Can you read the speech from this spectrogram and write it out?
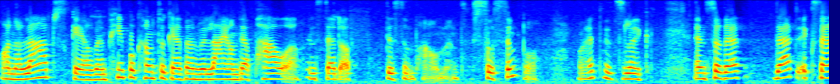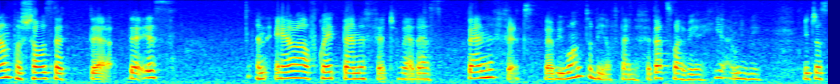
on a large scale when people come together and rely on their power instead of disempowerment. So simple, right? It's like, and so that that example shows that there there is an era of great benefit where there's benefit, where we want to be of benefit. That's why we are here. I mean, we we just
